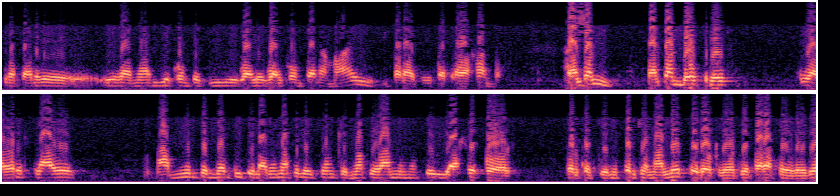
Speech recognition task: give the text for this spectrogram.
tratar de, ganar y de competir igual igual con Panamá y, para que está trabajando. Faltan, faltan dos, tres jugadores claves, a mi entender titular en la selección que no se van en este viaje por, por cuestiones personales, pero creo que para febrero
